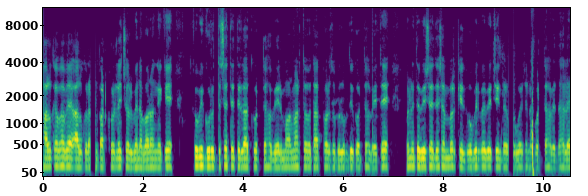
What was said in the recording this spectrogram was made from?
হালকাভাবে আল কোরআন পাঠ করলেই চলবে না, বরং একে খুবই গুরুত্বের সাথে তেলাওয়াত করতে হবে। এর মর্মার্থ ও তাৎপর্য উপলব্ধি করতে হবে। এতে বর্ণিত বিষয়দের সম্পর্কে গভীরভাবে চিন্তা বিবেচনা করতে হবে। তাহলে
